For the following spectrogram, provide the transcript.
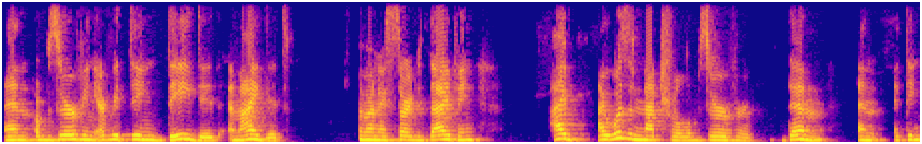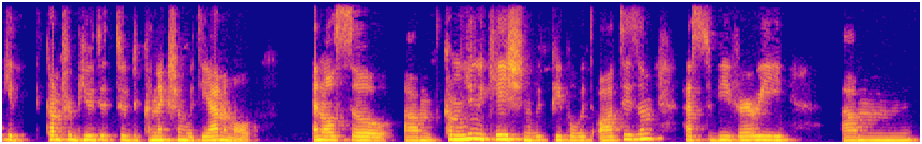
and observing everything they did and I did. And when I started diving, I, I was a natural observer then. And I think it contributed to the connection with the animal. And also, um, communication with people with autism has to be very um,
